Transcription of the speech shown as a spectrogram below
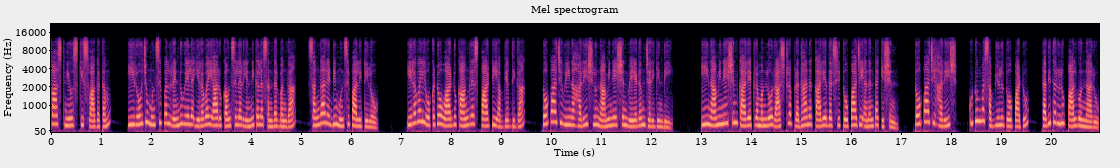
ఫాస్ట్ న్యూస్కి స్వాగతం. ఈ రోజు మున్సిపల్ రెండు వేల ఇరవై ఆరు కౌన్సిలర్ ఎన్నికల సందర్భంగా సంగారెడ్డి మున్సిపాలిటీలో ఇరవై ఒకటో వార్డు కాంగ్రెస్ పార్టీ అభ్యర్థిగా తోపాజి వీణ హరీష్లు నామినేషన్ వేయడం జరిగింది. ఈ నామినేషన్ కార్యక్రమంలో రాష్ట్ర ప్రధాన కార్యదర్శి తోపాజి అనంత కిషన్ తోపాజి హరీష్ కుటుంబ సభ్యులతో పాటు తదితరులు పాల్గొన్నారు.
